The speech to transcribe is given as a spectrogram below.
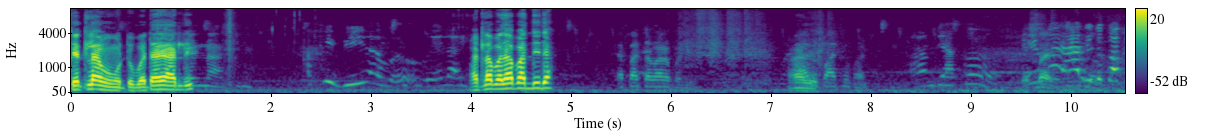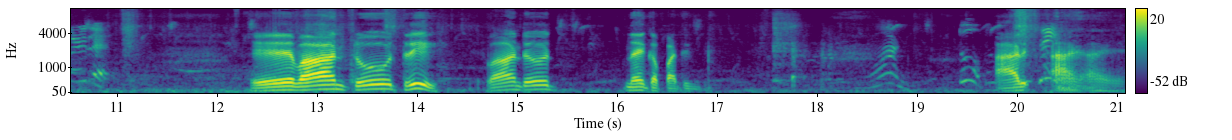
કેટલું મોટું? બતાવે આટલી? આટલા બધા પાડી દીધા? એ one two three one two નહીં કપાતી. આય આય.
